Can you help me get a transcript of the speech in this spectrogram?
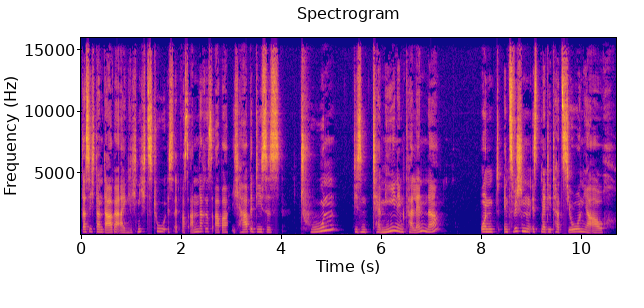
Dass ich dann dabei eigentlich nichts tue, ist etwas anderes, aber ich habe dieses Tun, diesen Termin im Kalender und inzwischen ist Meditation ja auch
